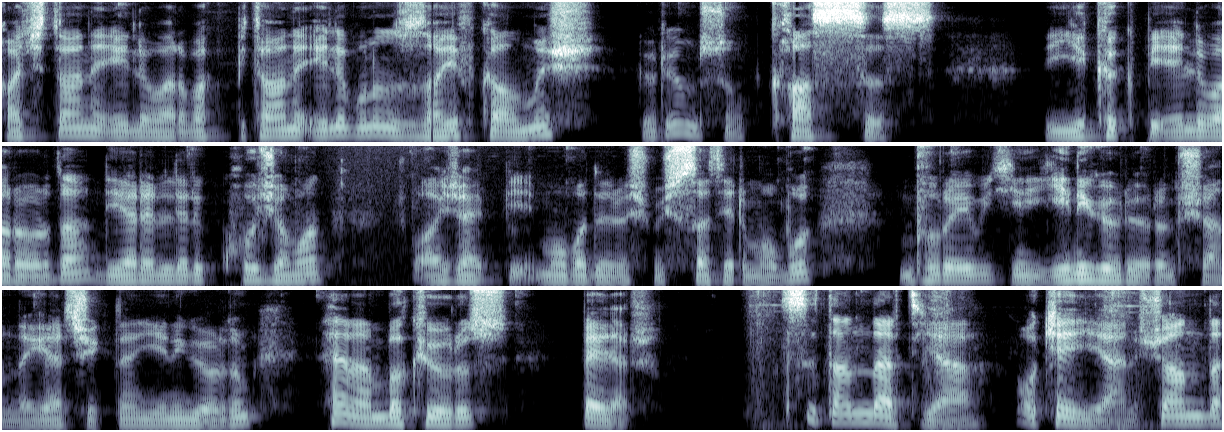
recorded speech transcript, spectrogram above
Kaç tane eli var? Bak bir tane eli bunun zayıf kalmış. Görüyor musun? Kassız. Yıkık bir eli var orada. Diğer elleri kocaman. Şu acayip bir moba dönüşmüş satir mobu. Burayı yeni görüyorum şu anda. Gerçekten yeni gördüm. Hemen bakıyoruz. Beyler. Standart ya. Okey yani. Şu anda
